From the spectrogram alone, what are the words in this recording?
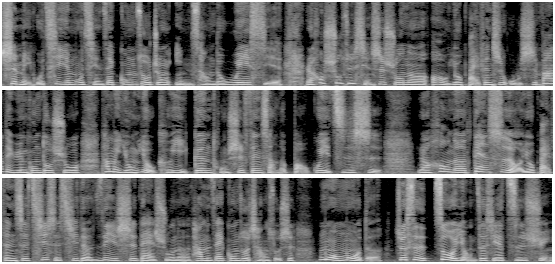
是美国企业目前在工作中隐藏的威胁。然后数据显示说呢，哦，有百分之五十八的员工都说他们拥有可以跟同事分享的宝贵知识。然后呢，但是哦，有百分之七十七的 Z 世代说呢，他们在工作场所是默默的，就是坐拥。这些资讯，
